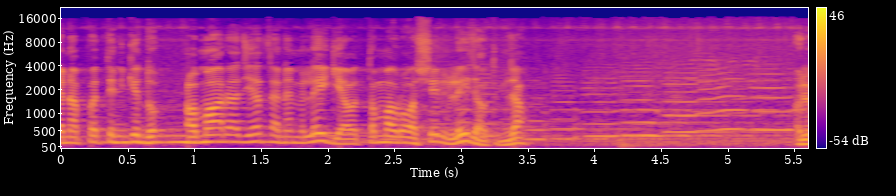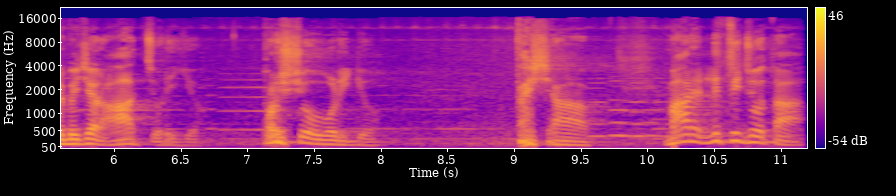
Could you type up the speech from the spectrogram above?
એના પતિને કીધું, અમારા જે હતા ને અમે લઈ ગયા તમારું આ શરીર લઈ જાઓ તમે, જાઓ. એટલે બિચારો હાથ જોડી ગયો પરસો વળી ગયો. ભાઈ મારે નથી જોતા.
